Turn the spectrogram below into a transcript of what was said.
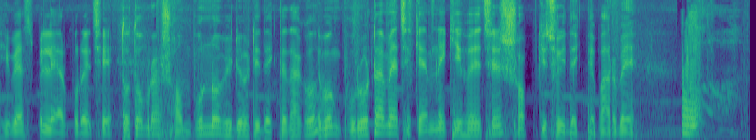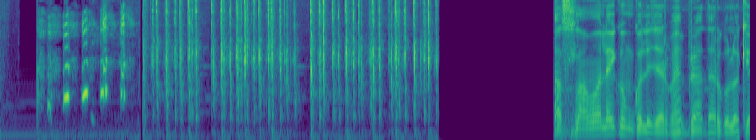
ভিভ্যাস প্লেয়ার পড়েছে। তো তোমরা সম্পূর্ণ ভিডিওটি দেখতে থাকো, এবং পুরোটা ম্যাচে কেমনে কি হয়েছে সব কিছুই দেখতে পারবে। আসসালামু আলাইকুম কলেজার ভাই ব্রাদারগুলো, কি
